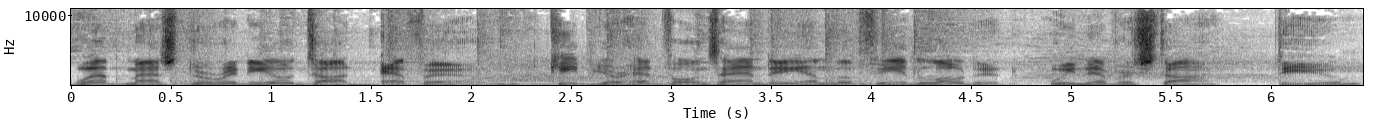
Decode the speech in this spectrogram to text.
Webmasterradio.fm. Keep your headphones handy and the feed loaded. We never stop. Do you?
